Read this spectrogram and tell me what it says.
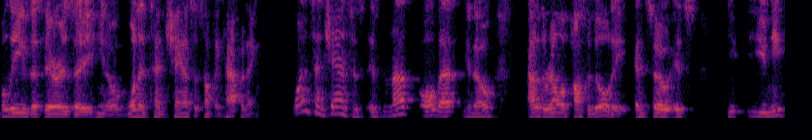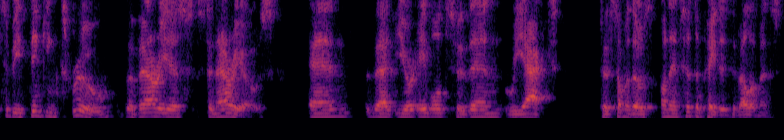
believe that there is a you know one in ten chance of something happening, one in ten chance is, is not all that you know out of the realm of possibility. And so it's you, you need to be thinking through the various scenarios and that you're able to then react to some of those unanticipated developments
